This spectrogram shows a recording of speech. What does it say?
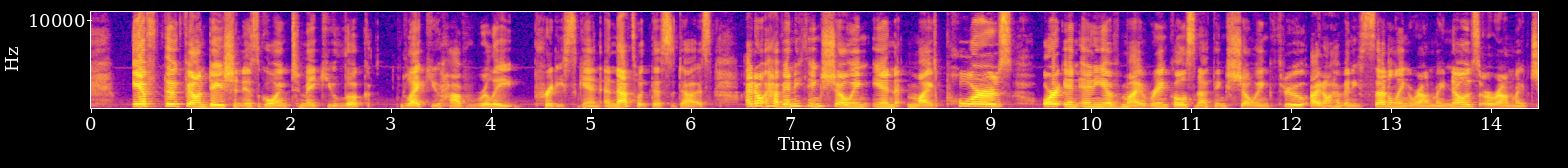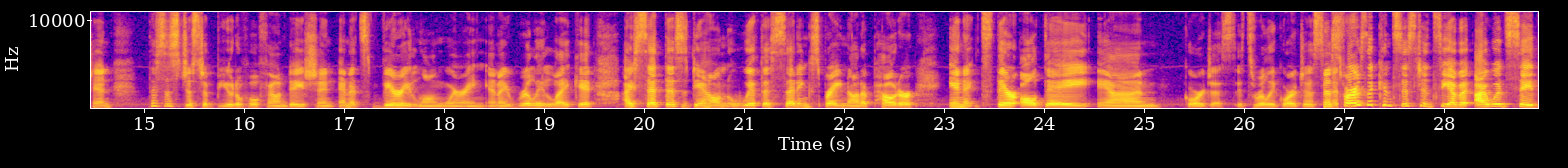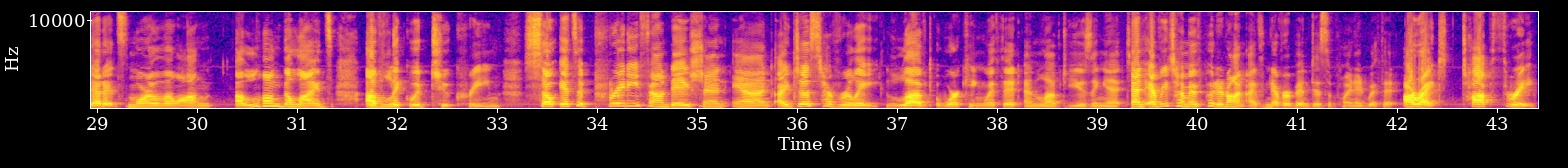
if the foundation is going to make you look like you have really pretty skin and that's what this does. I don't have anything showing in my pores or in any of my wrinkles nothing showing through. I don't have any settling around my nose or around my chin. This is just a beautiful foundation and it's very long wearing and i really like it. I set this down with a setting spray not a powder and it's there all day and gorgeous. It's really gorgeous. And as far as the consistency of it i would say that it's more along along the lines of liquid to cream. So it's a pretty foundation and i just have really loved working with it and loved using it. And every time i've put it on i've never been disappointed with it. All right top three.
